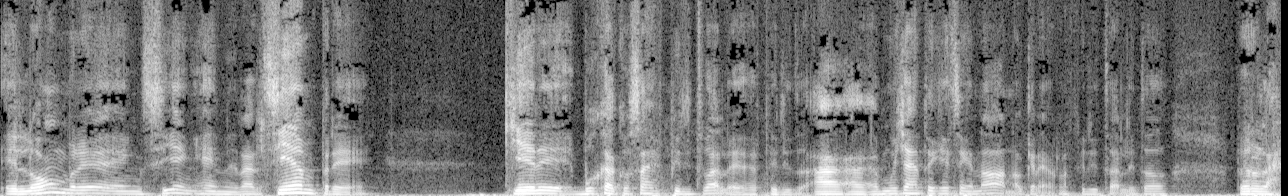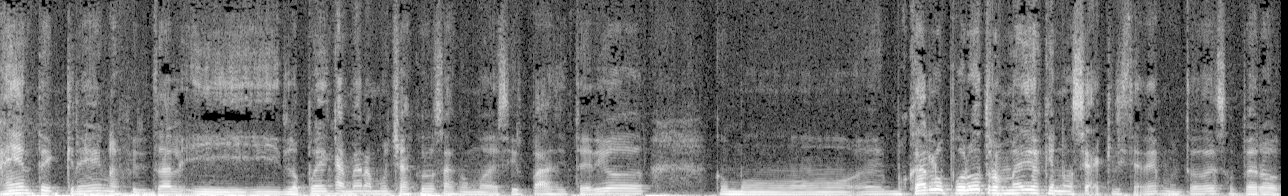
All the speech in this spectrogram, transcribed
el hombre en sí en general siempre quiere busca cosas espirituales, espiritu- a- hay mucha gente que dice que no, no creo en lo espiritual y todo, pero la gente cree en lo espiritual y, y lo pueden cambiar a muchas cosas como decir paz interior, como eh, buscarlo por otros medios que no sea cristianismo y todo eso, pero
